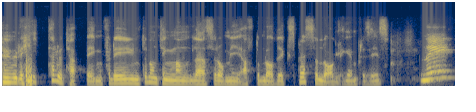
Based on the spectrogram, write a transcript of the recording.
Hur hittar du tapping? För det är ju inte någonting man läser om i Aftonbladet Expressen dagligen precis. Nej,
